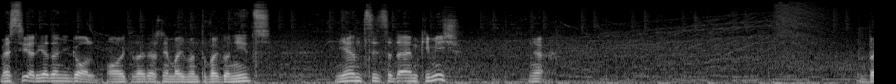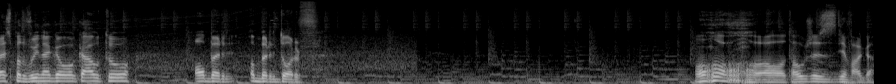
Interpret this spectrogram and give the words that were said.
Messi R1 i gol. Oj, tutaj też nie ma eventowego nic. Niemcy CDM kimś? Nie. Bez podwójnego walkoutu. Ober, Oberdorf. O, to już jest zniewaga.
